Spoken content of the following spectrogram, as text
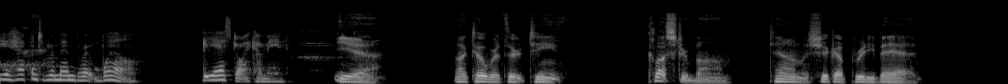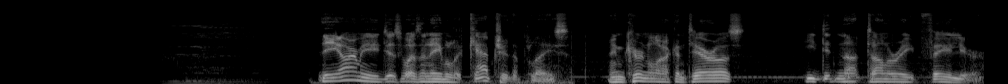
you happen to remember it well? The airstrike, I mean. Yeah. October 13th. Cluster bomb. Town was shook up pretty bad. The army just wasn't able to capture the place. And Colonel Akhanteros, he did not tolerate failure.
